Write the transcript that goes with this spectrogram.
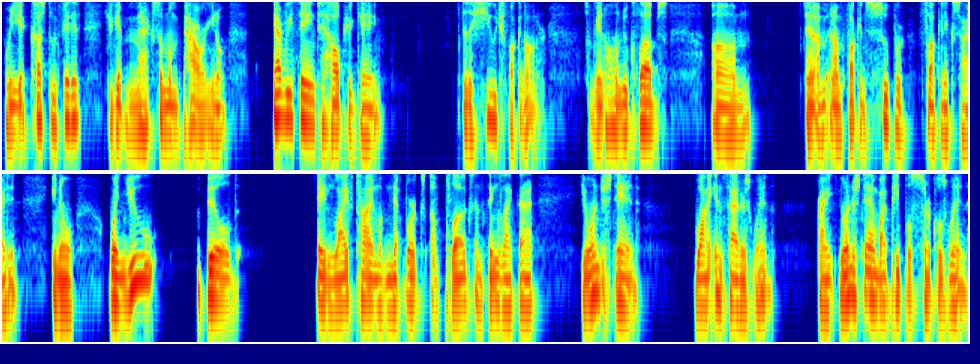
And when you get custom fitted, you get maximum power, you know, everything to help your game is a huge fucking honor. So I'm getting all new clubs. Um, and I'm and I'm fucking super fucking excited. You know, when you build a lifetime of networks of plugs and things like that, you understand why insiders win, right? You understand why people's circles win.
